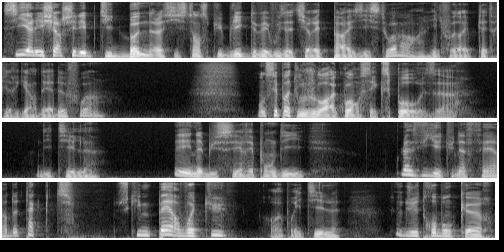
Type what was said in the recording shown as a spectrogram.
Si aller chercher les petites bonnes à l'assistance publique devait vous attirer de pareilles histoires, il faudrait peut-être y regarder à deux fois. On ne sait pas toujours à quoi on s'expose, dit-il. Et Nabucet répondit La vie est une affaire de tact. Ce qui me perd, vois-tu, reprit-il, c'est que j'ai trop bon cœur.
